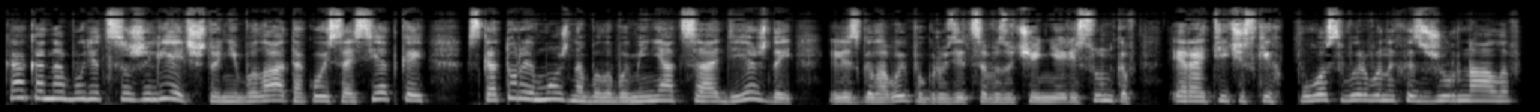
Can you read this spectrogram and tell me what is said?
Как она будет сожалеть, что не была такой соседкой, с которой можно было бы меняться одеждой или с головой погрузиться в изучение рисунков эротических поз, вырванных из журналов,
